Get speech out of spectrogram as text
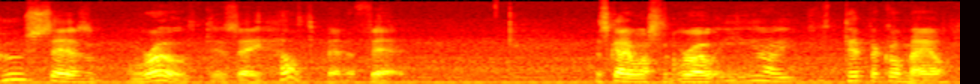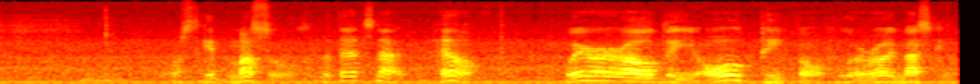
Who says growth is a health benefit? This guy wants to grow, you know, typical male. Wants to get muscles, but that's not health. Where are all the old people who are really muscular?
